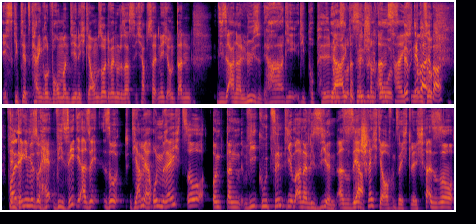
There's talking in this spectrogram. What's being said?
es gibt jetzt keinen Grund, warum man dir nicht glauben sollte, wenn du sagst, ich hab's halt nicht und dann diese Analysen, ja, die, die Pupillen Ja, und so, die das sind schon groß. Anzeichen Immer, und so. immer. Dann denke ich mir so, hä, wie seht ihr, also so, die haben ja Unrecht so und dann, wie gut sind die im Analysieren? Also sehr Ja. schlecht ja offensichtlich. Also so,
